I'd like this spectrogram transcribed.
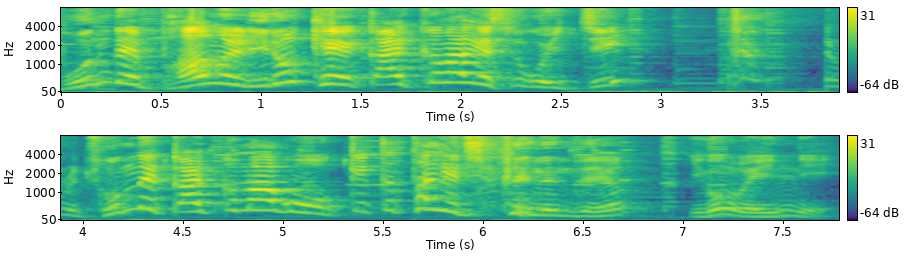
뭔데 방을 이렇게 깔끔하게 쓰고 있지? 존내 깔끔하고 깨끗하게 지내는데요? 이건 왜 있니?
